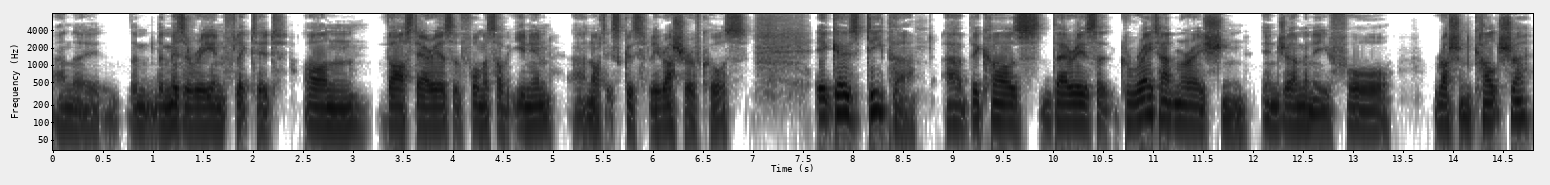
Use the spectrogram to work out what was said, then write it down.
and the, the, the, misery inflicted on vast areas of the former Soviet Union, uh, not exclusively Russia, of course. It goes deeper uh, because there is a great admiration in Germany for Russian culture.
